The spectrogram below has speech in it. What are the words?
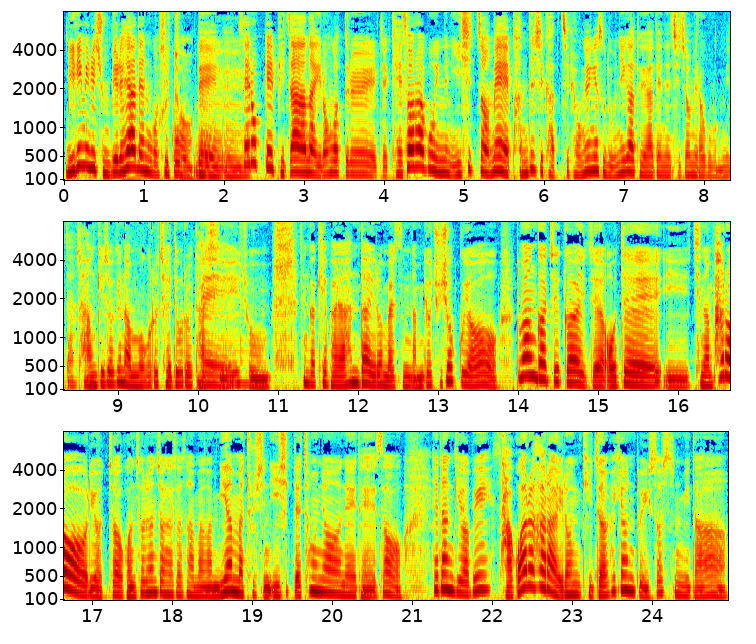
미리미리 준비를 해야 되는 것이고. 네, 네, 네. 새롭게 비자나 이런 것들을 이제 개설하고 있는 이 시점에 반드시 같이 병행해서 논의가 돼야 되는 지점이라고 봅니다. 장기적인 안목으로 제도를 다시 네. 좀 생각해봐야 한다 이런 말씀 남겨주셨고요. 또 한 가지가 이제 어제 이 지난 8월이었죠. 건설 현장에서 사망한 미얀마 출신 20대 청년에 대해서 해당 기업이 사과를 하라 이런 기자 회견도 있었습니다.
